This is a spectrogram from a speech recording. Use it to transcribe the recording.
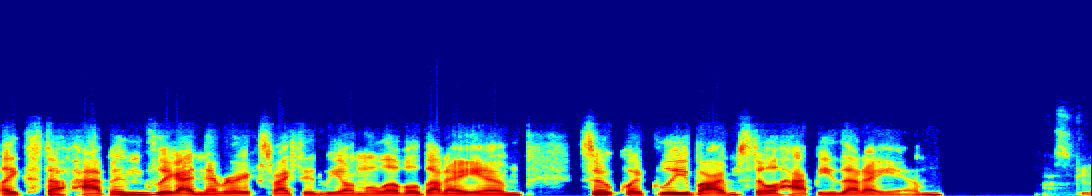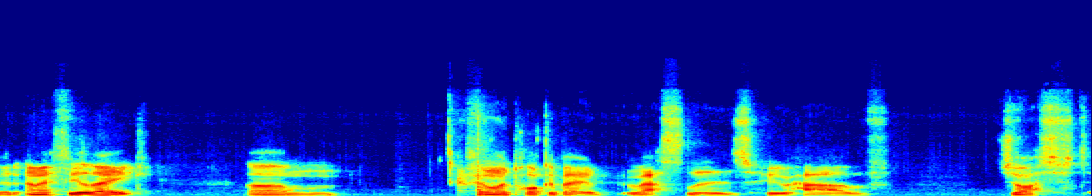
like stuff happens. Like I never expected to be on the level that I am so quickly, but I'm still happy that I am. That's good. And I feel like um, if you want to talk about wrestlers who have just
